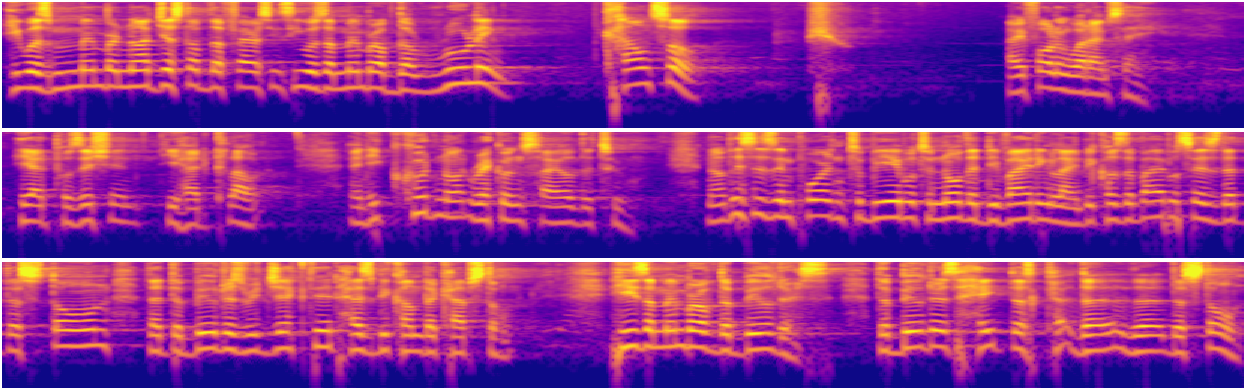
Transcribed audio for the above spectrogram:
He was a member not just of the Pharisees, he was a member of the ruling council. Whew. Are you following what I'm saying? He had position, he had clout. And he could not reconcile the two. Now, this is important to be able to know the dividing line because the Bible says that the stone that the builders rejected has become the capstone. He's a member of the builders. The builders hate the, the, the, the stone.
